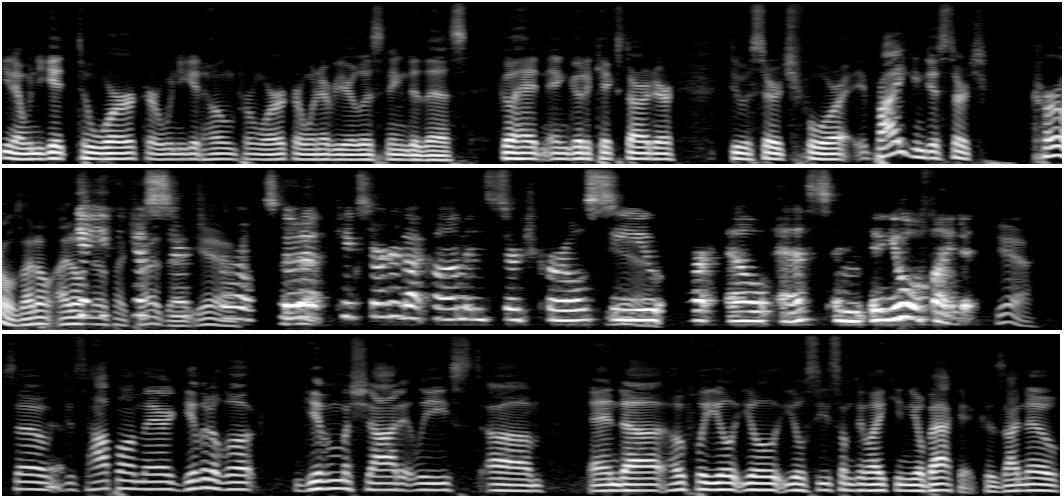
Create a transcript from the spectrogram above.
you know, when you get to work or when you get home from work or whenever you're listening to this, go ahead and go to Kickstarter, do a search for. Probably you can just search curls. I don't, I don't yeah, know if I just tried that. search Yeah. curls. Go Okay. to Kickstarter.com and search curls, C U R L S, and you will find it. Yeah. So just hop on there, give it a look, give them a shot at least, um, and uh, hopefully you'll you'll you'll see something like you and you'll back it because I know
